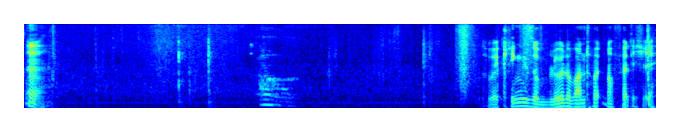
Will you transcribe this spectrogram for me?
Äh. So, wir kriegen diese blöde Wand heute noch fertig, ey.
